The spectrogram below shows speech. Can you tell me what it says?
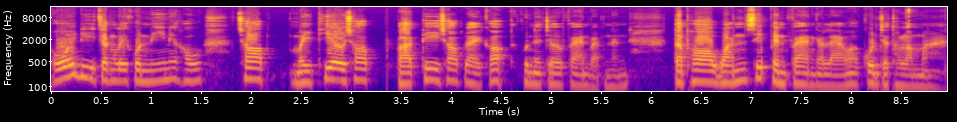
โอ้ยดีจังเลยคนนี้เนี่ยเขาชอบไปเที่ยวชอบ ปาร์ตี้ชอบอะไรก็คุณจะเจอแฟนแบบนั้น แต่พอวันซิเป็นแฟนกันแล้วอะคุณจะทรมาน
